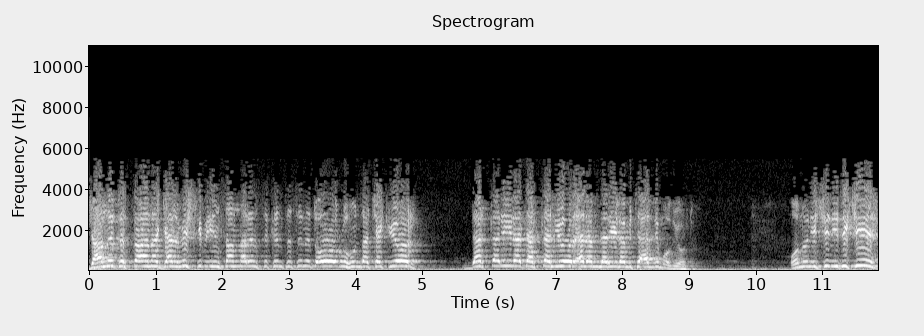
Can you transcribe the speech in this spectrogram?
Canı kırtlağına gelmiş gibi insanların sıkıntısını da o ruhunda çekiyor, dertleriyle dertleniyor, elemleriyle müteellim oluyordu. Onun için idi ki,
